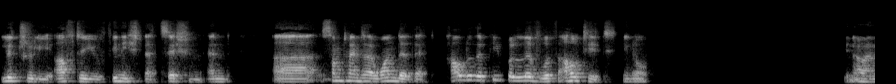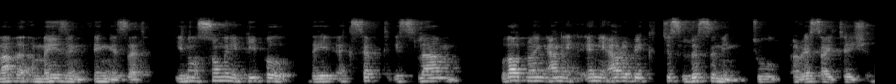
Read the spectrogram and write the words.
literally after you finish that session. And uh, sometimes I wonder that how do the people live without it? You know. You know, another amazing thing is that you know so many people they accept Islam without knowing any, any Arabic, just listening to a recitation.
